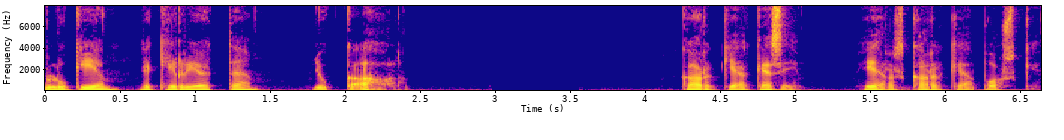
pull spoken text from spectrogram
Lukija ja kirjoittaja Jukka Ahola. Karkia käsi, hieras karkea poski.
